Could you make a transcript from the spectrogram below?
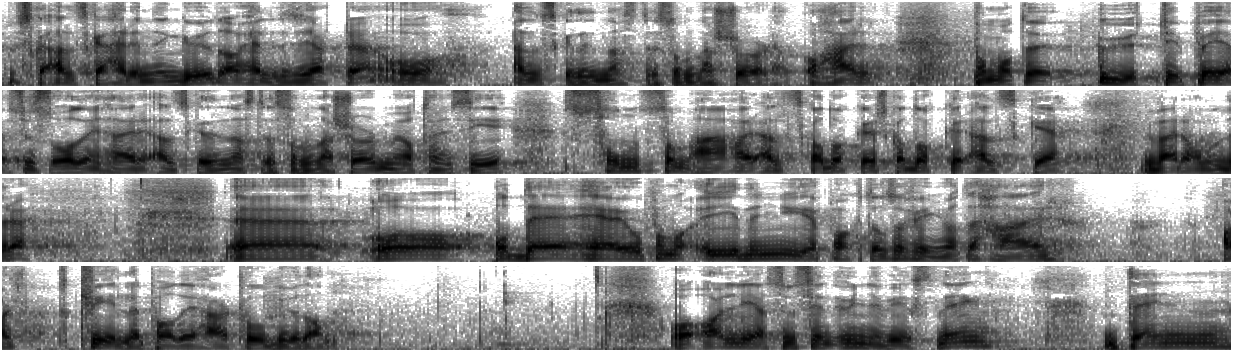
Du skal elske Herren din Gud av hele ditt hjerte og elske din neste som deg sjøl. Og her på en måte utdyper Jesus òg den her 'elske din neste som deg sjøl' med at han sier 'sånn som jeg har elska dere, skal dere elske hverandre'. Eh, og, og, det er jo på, I den nye pakta så finner vi at det her Alt hviler på de her to budene. Og all Jesus sin undervisning, den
